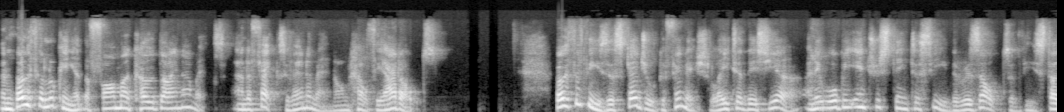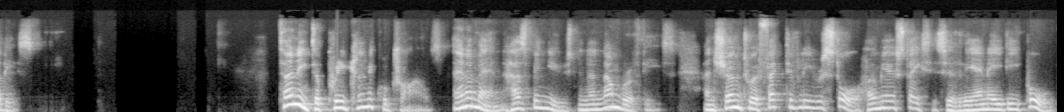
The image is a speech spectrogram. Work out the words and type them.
And both are looking at the pharmacodynamics and effects of NMN on healthy adults. Both of these are scheduled to finish later this year, and it will be interesting to see the results of these studies. Turning to preclinical trials, NMN has been used in a number of these and shown to effectively restore homeostasis of the NAD pool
